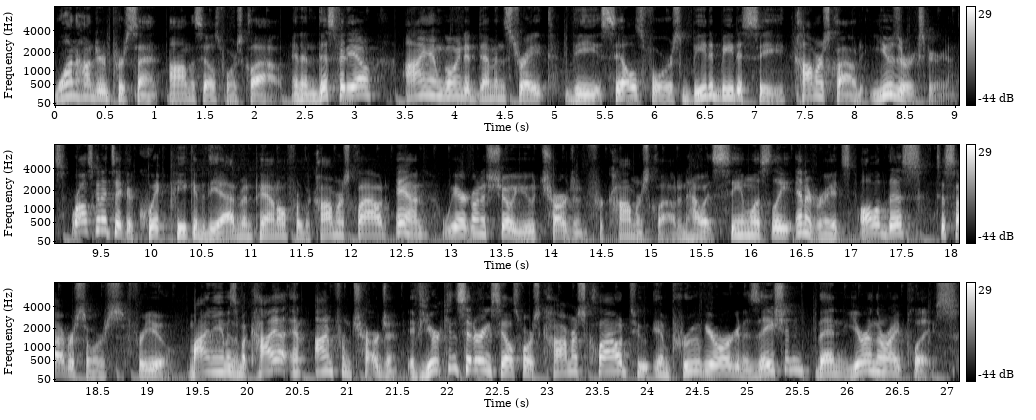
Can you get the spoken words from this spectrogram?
100% on the Salesforce Cloud. And in this video, I am going to demonstrate the Salesforce B2B2C Commerce Cloud user experience. We're also going to take a quick peek into the admin panel for the Commerce Cloud, and we are going to show you Chargent for Commerce Cloud and how it seamlessly integrates all of this to CyberSource for you. My name is Micaiah, and I'm from Chargent. If you're considering Salesforce Commerce Cloud to improve your organization, then you're in the right place.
